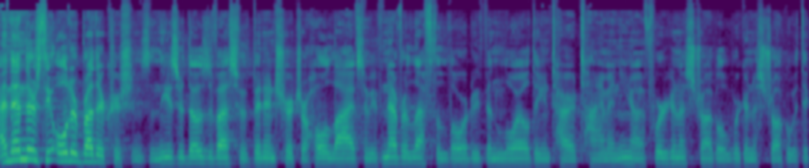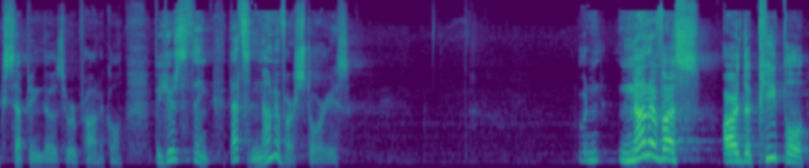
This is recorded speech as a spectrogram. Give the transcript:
And then there's the older brother Christians, and these are those of us who have been in church our whole lives and we've never left the Lord. We've been loyal the entire time. And, you know, if we're going to struggle, we're going to struggle with accepting those who are prodigal. But here's the thing that's none of our stories. None of us are the people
